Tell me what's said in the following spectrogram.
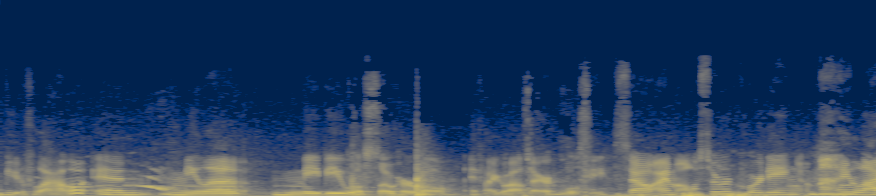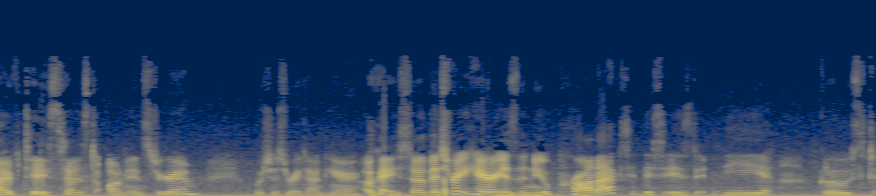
beautiful out and Mila maybe will slow her roll if I go out there, we'll see. So I'm also recording my live taste test on Instagram which is right down here. Okay, so this right here is the new product. This is the Ghost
